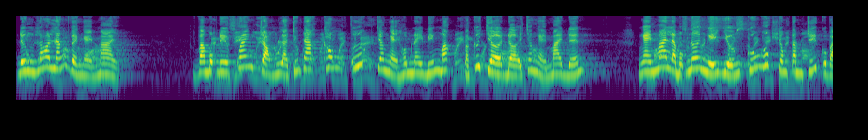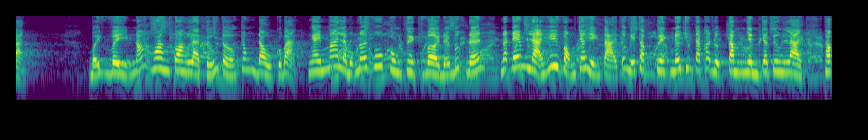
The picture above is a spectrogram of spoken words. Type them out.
đừng lo lắng về ngày mai và một điều quan trọng là chúng ta không ước cho ngày hôm nay biến mất và cứ chờ đợi cho ngày mai đến ngày mai là một nơi nghỉ dưỡng cuốn hút trong tâm trí của bạn bởi vì nó hoàn toàn là tưởng tượng trong đầu của bạn. Ngày mai là một nơi vô cùng tuyệt vời để bước đến. Nó đem lại hy vọng cho hiện tại. Tôi nghĩ thật tuyệt nếu chúng ta có được tầm nhìn cho tương lai. Thật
